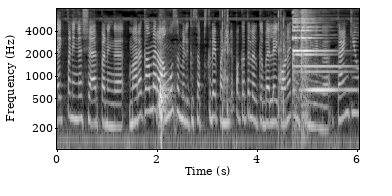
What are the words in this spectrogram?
லைக் பண்ணுங்கள் ஷேர் பண்ணுங்கள் மறக்காமல் ராமு சமையலுக்கு சப்ஸ்கிரைப் பண்ணிவிட்டு பக்கத்தில் இருக்க பெல் ஐக்கானை கிளிக் பண்ணிடுங்க தேங்க்யூ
